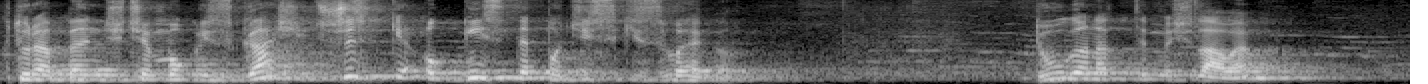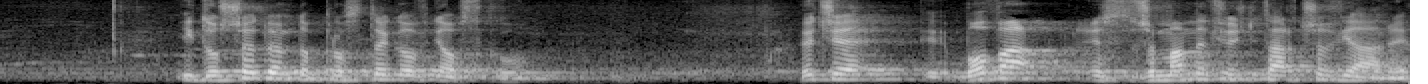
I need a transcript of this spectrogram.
która będziecie mogli zgasić wszystkie ogniste pociski złego. Długo nad tym myślałem. I doszedłem do prostego wniosku. Wiecie, mowa jest, że mamy wziąć tarczę wiary,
